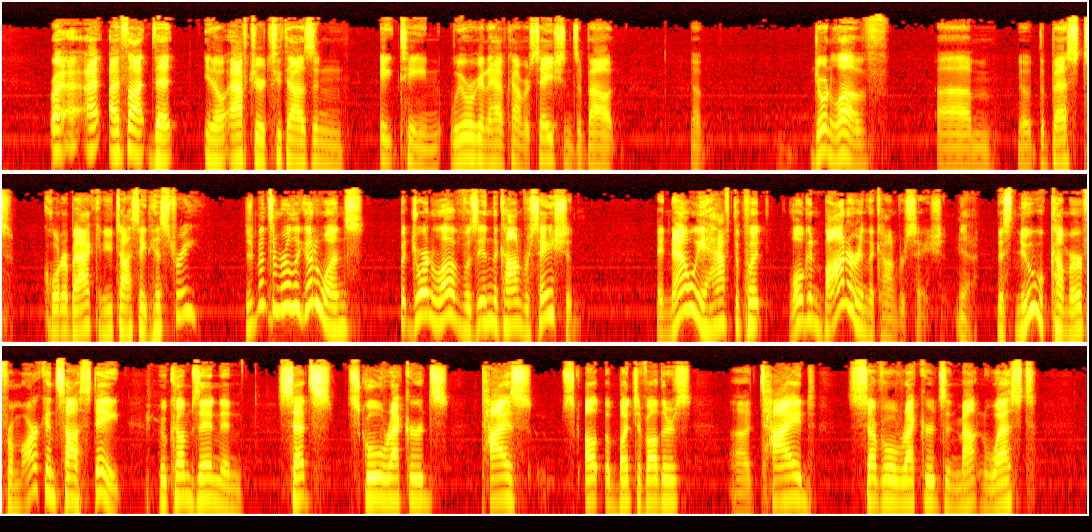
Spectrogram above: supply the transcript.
Right. I, I thought that you know after 2018, we were going to have conversations about you know, Jordan Love. Um, you know, the best quarterback in Utah State history. There's been some really good ones, but Jordan Love was in the conversation. And now we have to put Logan Bonner in the conversation. Yeah. This newcomer from Arkansas State who comes in and sets school records, ties a bunch of others, uh, tied several records in Mountain West,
